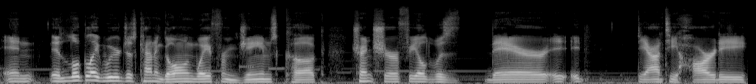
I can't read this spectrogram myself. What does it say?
And it looked like we were just kind of going away from James Cook. Trent Sherfield was there. It, it Deonte Harty,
